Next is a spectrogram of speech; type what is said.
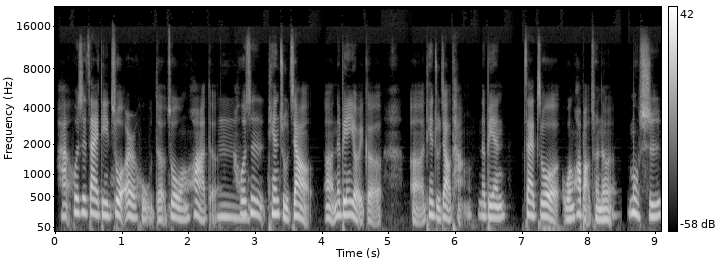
还或是在地做二胡的、做文化的，嗯，或是天主教，呃，那边有一个呃天主教堂，那边在做文化保存的牧师，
